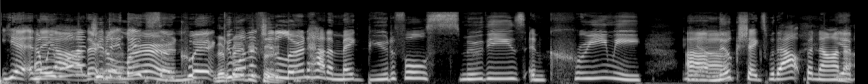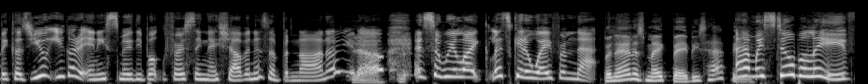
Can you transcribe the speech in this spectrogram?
yeah, and, And they we are. wanted They're, you to they, they're learn. so quick. They're we baby wanted you to learn how to make beautiful smoothies and creamy uh, Yeah. milkshakes without banana. Yeah, because you you go to any smoothie book, the first thing they shove in is a banana, you know. And so we're like, let's get away from that. Bananas make babies happy. and we still believe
